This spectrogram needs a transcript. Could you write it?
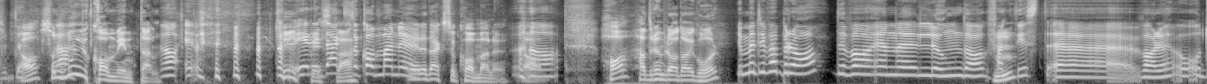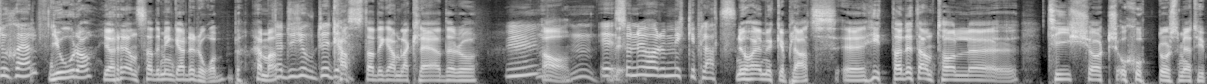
Herregud. Ja, så Va? nu kom vintern. Ja, är, är det dags va? att komma nu? Är det dags att komma nu? Ja. Ja. Ha, hade du en bra dag igår? Ja, men det var bra. Det var en eh, lugn dag Mm. faktiskt, eh, var det. Och, och du själv? Jo då, jag rensade min garderob hemma. Ja, du gjorde det. Kastade gamla kläder och Mm. ja. Eh, Så nu har du mycket plats. Nu har jag mycket plats. Eh, hittade ett antal eh, t-shirts och skjortor som jag typ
